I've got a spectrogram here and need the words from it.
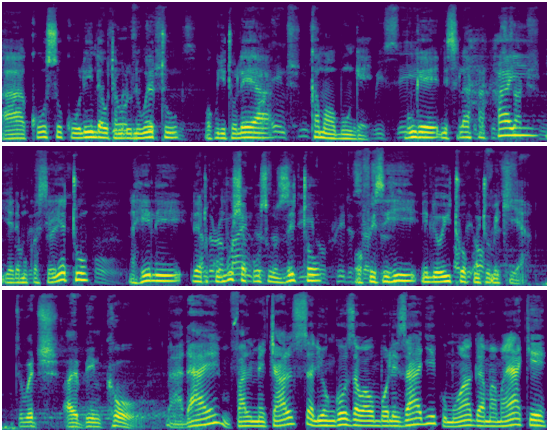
uh, kuhusu kuulinda utamaduni wetu wa kujitolea kama wabunge. Bunge ni silaha hai ya demokrasia yetu, na hili linatukumbusha kuhusu uzito wa ofisi hii niliyoitwa kuitumikia. to which I have been called. Baadaye mfalme Charles aliongoza waombolezaji kumuaga mama yake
